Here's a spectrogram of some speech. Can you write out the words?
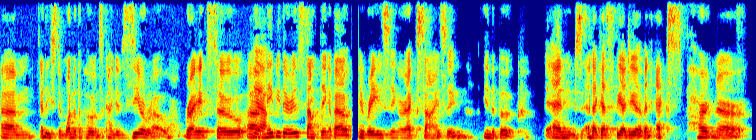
um, at least in one of the poems, a kind of zero, right? So, uh, yeah. maybe there is something about erasing or excising in the book. And, and I guess the idea of an ex partner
